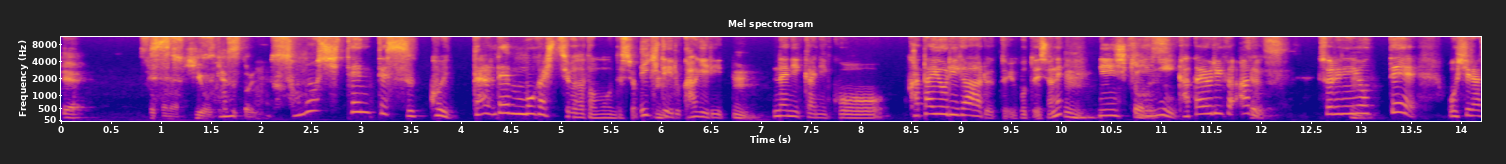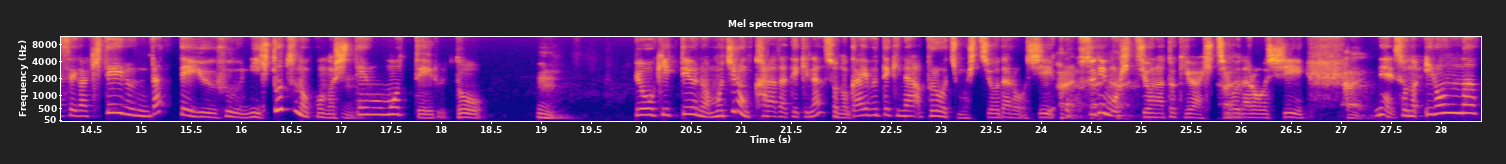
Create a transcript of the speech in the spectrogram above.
て、そこの火を消すというその視点ってすっごい誰もが必要だと思うんですよ。生きている限り、うん、何かにこう、偏りがあるということですよね。うん、認識に偏りがある。それによってお知らせが来ているんだっていうふうに一つのこの視点を持っていると、うん、病気っていうのはもちろん体的な、その外部的なアプローチも必要だろうし、お薬も必要な時は必要だろうし、ね、そのいろんな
